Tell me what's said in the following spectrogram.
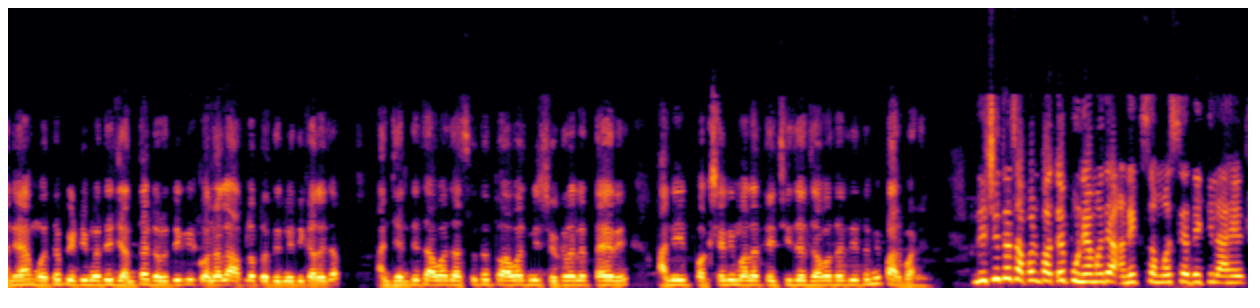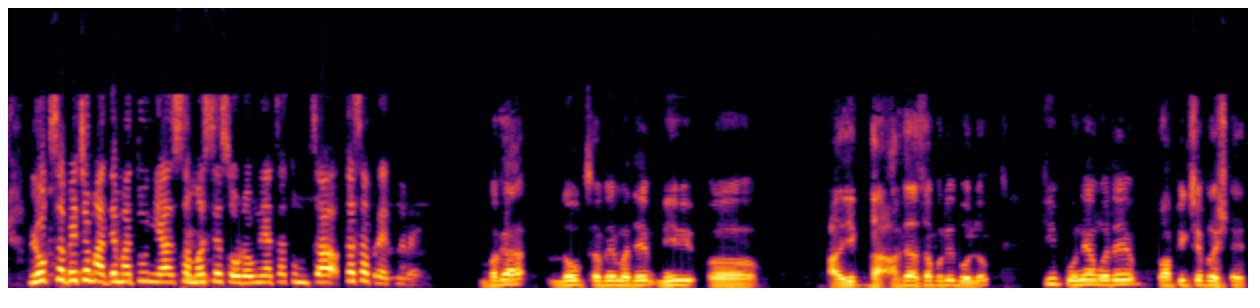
आणि ह्या मतपेटीमध्ये जनता ठरवते की कोणाला आपला प्रतिनिधी करायचा. आणि जनतेचा आवाज असेल तर तो आवाज मी स्वीकारायला तयार आहे. आणि पक्षाने मला त्याची जर जबाबदारी दिली तर मी पार पाडेल. निश्चितच आपण पाहतोय पुण्यामध्ये अनेक समस्या देखील आहेत. लोकसभेच्या माध्यमातून या समस्या सोडवण्याचा तुमचा कसा प्रयत्न राहील? बघा लोकसभेमध्ये मी एक अर्ध्या तासापूर्वी बोललो की पुण्यामध्ये ट्रॉफिकचे प्रश्न आहेत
